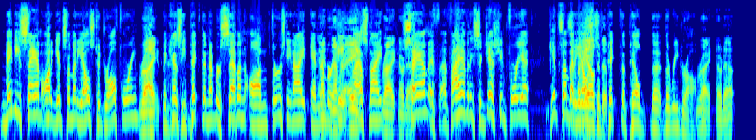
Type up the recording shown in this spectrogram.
Maybe Sam ought to get somebody else to draw for him. Right. because he picked the number seven on Thursday night and, number, number eight, eight. last night. Right, no doubt. Sam, if if I have any suggestion for you, get somebody, Somebody else, else to, to- pick the pill the the redraw. Right, no doubt.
